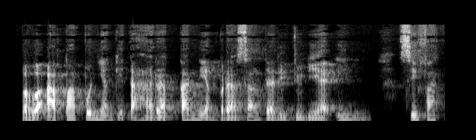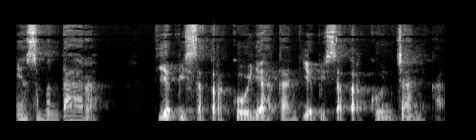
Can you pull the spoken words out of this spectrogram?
bahwa apa pun yang kita harapkan yang berasal dari dunia ini, sifatnya sementara. Dia bisa tergoyahkan, dia bisa tergoncangkan.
